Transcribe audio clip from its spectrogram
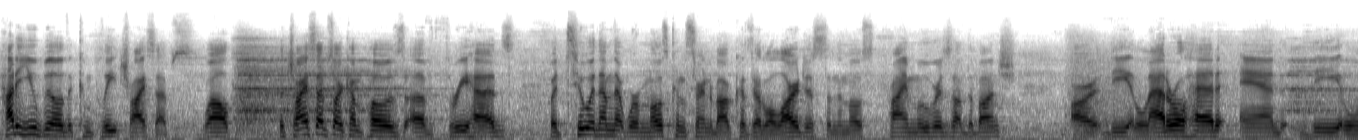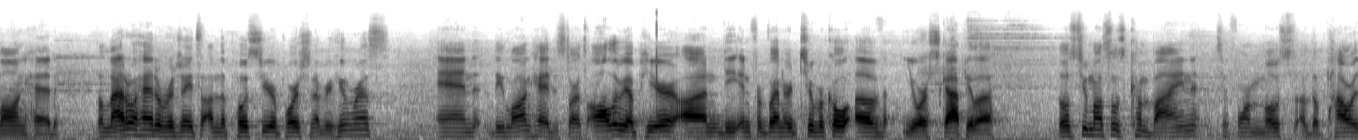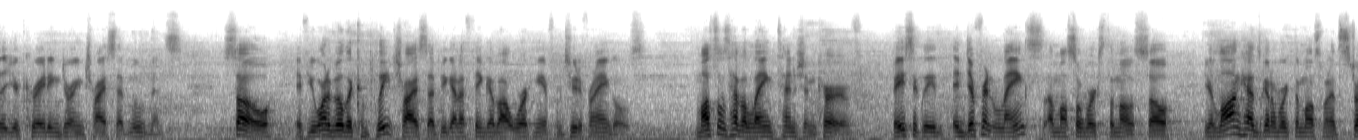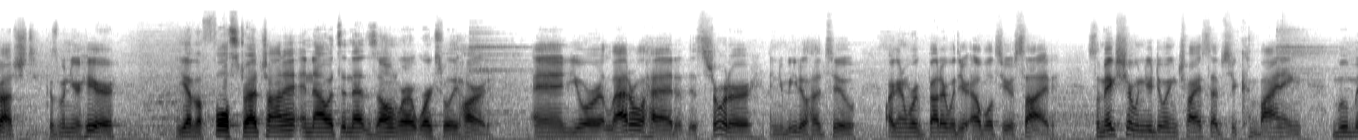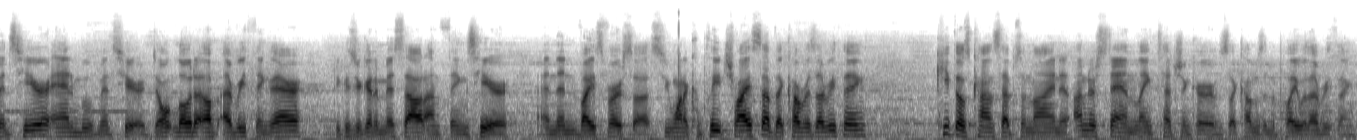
How do you build complete triceps? Well, the triceps are composed of three heads, but two of them that we're most concerned about because they're the largest and the most prime movers of the bunch are the lateral head and the long head. The lateral head originates on the posterior portion of your humerus, and the long head starts all the way up here on the infraglenoid tubercle of your scapula. Those two muscles combine to form most of the power that you're creating during tricep movements. So, if you want to build a complete tricep, you got to think about working it from two different angles. Muscles have a length tension curve. Basically, in different lengths, a muscle works the most. So, your long head's going to work the most when it's stretched, because when you're here, you have a full stretch on it, and now it's in that zone where it works really hard. And your lateral head is shorter, and your medial head too, are going to work better with your elbow to your side. So make sure when you're doing triceps, you're combining movements here and movements here. Don't load up everything there because you're gonna miss out on things here and then vice versa. So you want a complete tricep that covers everything. Keep those concepts in mind and understand length tension curves that comes into play with everything.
